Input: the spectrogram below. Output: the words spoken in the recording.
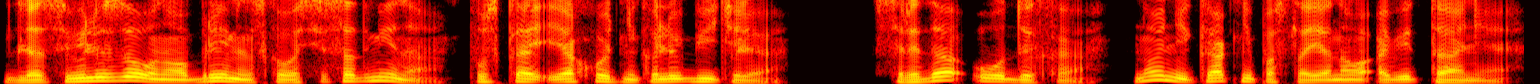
для цивилизованного бременского сисадмина, пускай и охотника-любителя, среда отдыха, но никак не постоянного обитания.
